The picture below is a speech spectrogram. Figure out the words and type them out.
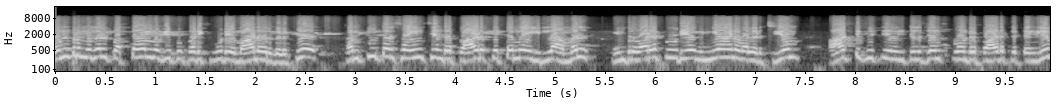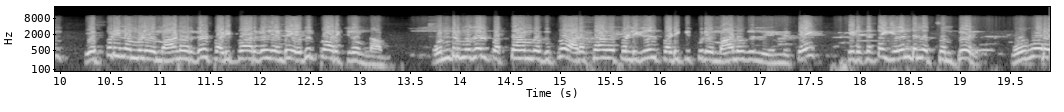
ஒன்று முதல் பத்தாம் வகுப்பு படிக்கக்கூடிய மாணவர்களுக்கு கம்ப்யூட்டர் சயின்ஸ் என்ற பாடத்திட்டமே இல்லாமல் இன்று வரக்கூடிய விஞ்ஞான வளர்ச்சியும் ஆர்டிபிஷியல் இன்டெலிஜென்ஸ் போன்ற பாடத்திட்டங்களையும் எப்படி நம்முடைய மாணவர்கள் படிப்பார்கள் என்று எதிர்பார்க்கிறோம் நாம். ஒன்று முதல் பத்தாம் வகுப்பு அரசாங்க பள்ளிகளில் படிக்கக்கூடிய மாணவர்கள் எண்ணிக்கை கிட்டத்தட்ட இரண்டு லட்சம் பேர். ஒவ்வொரு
